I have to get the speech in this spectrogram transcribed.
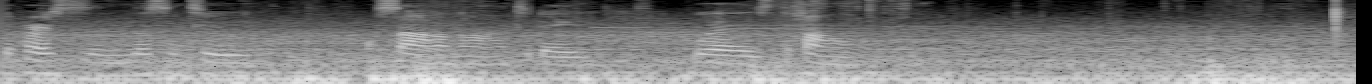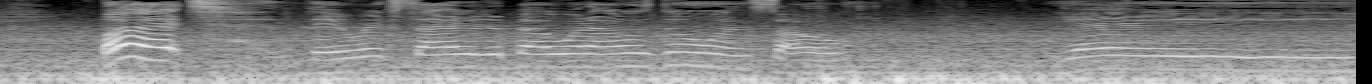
the person listened to song on today was the phone. But they were excited about what I was doing, so yay.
